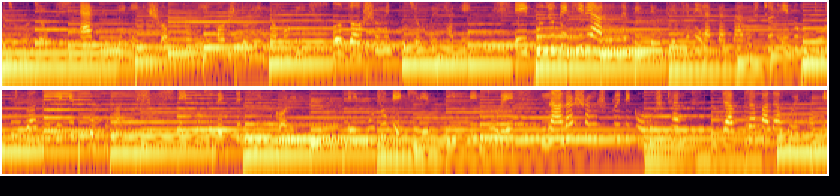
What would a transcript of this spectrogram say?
জগদ্ধাত্রী পুজো। একদিনে সপ্তমী, অষ্টমী, নবমী ও দশমীর পুজো হয়ে থাকে। এই পুজোকে ঘিরে আনন্দে মেতে উঠেছেন এলাকার মানুষজন এবং দূর দূরান্ত থেকে বহু মানুষ। এই পুজো দেখতে ভিড় করেন। এই পুজোকে ঘিরে তিন দিন ধরে নানা সাংস্কৃতিক অনুষ্ঠান, যাত্রাপালা হয়ে থাকে।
